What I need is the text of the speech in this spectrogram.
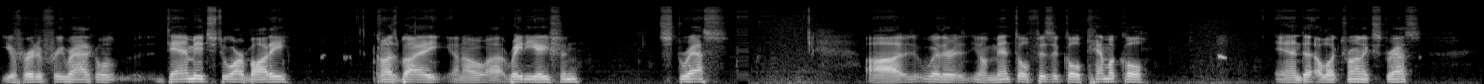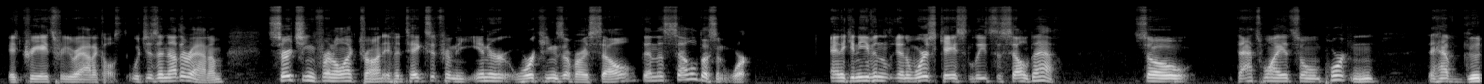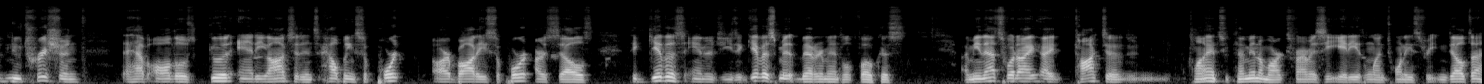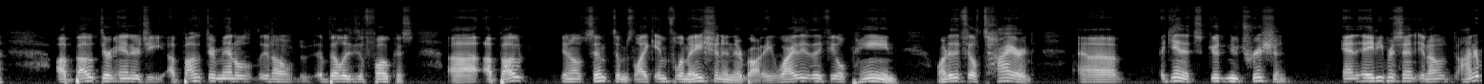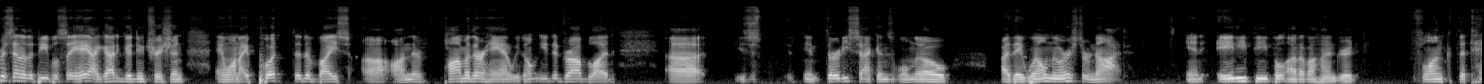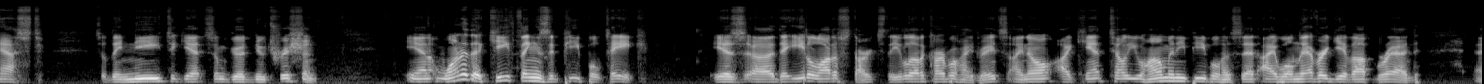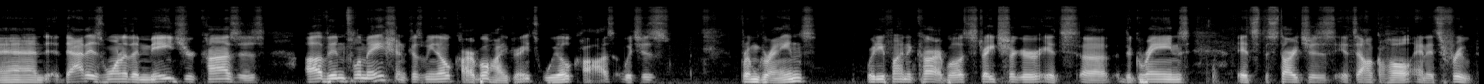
You've heard of free radical damage to our body caused by you know uh, radiation, stress, uh, whether you know mental, physical, chemical, and uh, electronic stress. It creates free radicals, which is another atom searching for an electron. If it takes it from the inner workings of our cell, then the cell doesn't work, and it can even, in the worst case, leads to cell death. So that's why it's so important to have good nutrition, to have all those good antioxidants helping support our body, support our cells, to give us energy, to give us better mental focus. I mean, that's what I, I talk to clients who come into Mark's Pharmacy, 80th and 120th Street in Delta, about their energy, about their mental, you know, ability to focus, uh, about you know symptoms like inflammation in their body. Why do they feel pain? Why do they feel tired? Uh, again, it's good nutrition and 80% you know 100% of the people say hey i got good nutrition and when i put the device uh, on their palm of their hand we don't need to draw blood uh, you just in 30 seconds we'll know are they well nourished or not and 80 people out of 100 flunk the test so they need to get some good nutrition and one of the key things that people take is uh, they eat a lot of starch, they eat a lot of carbohydrates. I know I can't tell you how many people have said, I will never give up bread. And that is one of the major causes of inflammation because we know carbohydrates will cause, which is from grains, where do you find the carb? Well, it's straight sugar, it's uh, the grains, it's the starches, it's alcohol, and it's fruit.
